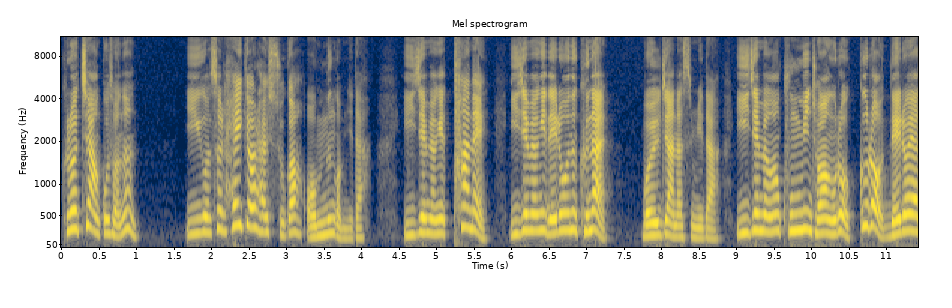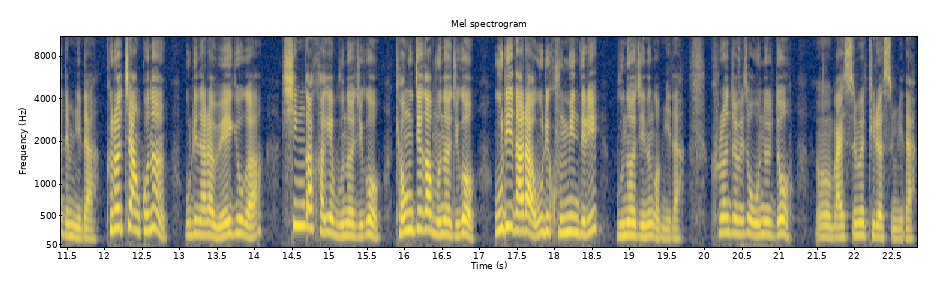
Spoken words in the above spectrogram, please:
그렇지 않고서는 이것을 해결할 수가 없는 겁니다. 이재명의 탄핵, 이재명이 내려오는 그날 멀지 않았습니다. 이재명은 국민 저항으로 끌어내려야 됩니다. 그렇지 않고는 우리나라 외교가 심각하게 무너지고 경제가 무너지고 우리나라 우리 국민들이 무너지는 겁니다. 그런 점에서 오늘도 어, 말씀을 드렸습니다.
